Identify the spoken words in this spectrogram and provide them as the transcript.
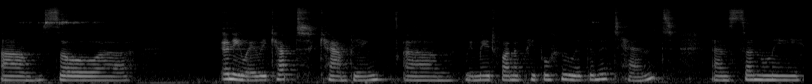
Um, so uh, anyway, we kept camping. Um, we made fun of people who lived in a tent and suddenly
